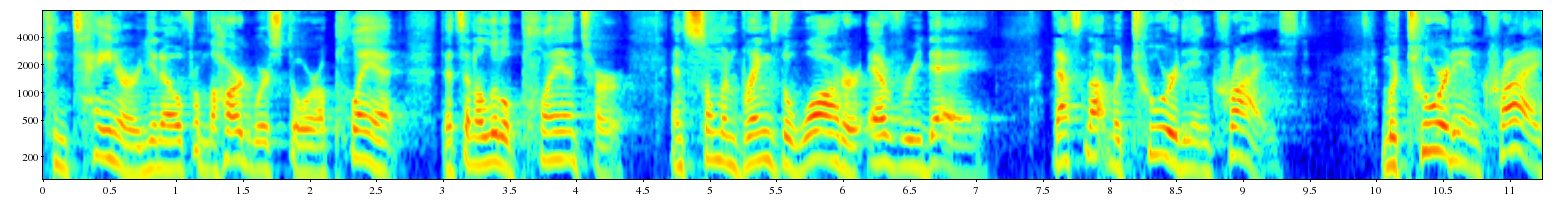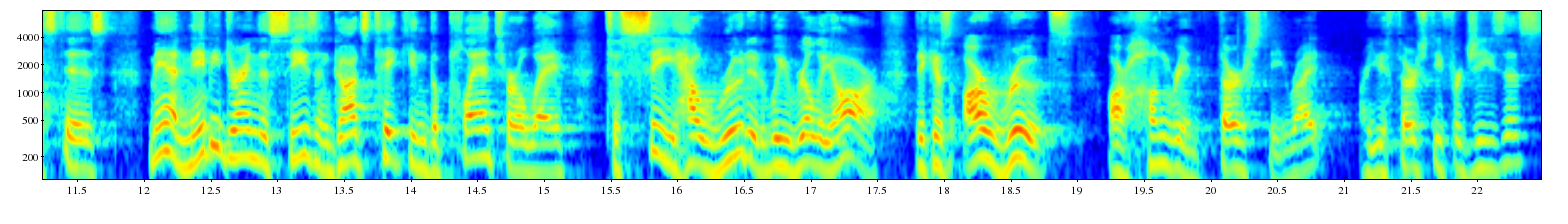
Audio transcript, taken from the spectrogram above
container, you know, from the hardware store, a plant that's in a little planter, and someone brings the water every day. That's not maturity in Christ. Maturity in Christ is, man, maybe during this season, God's taking the planter away to see how rooted we really are because our roots are hungry and thirsty, right? Are you thirsty for Jesus?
